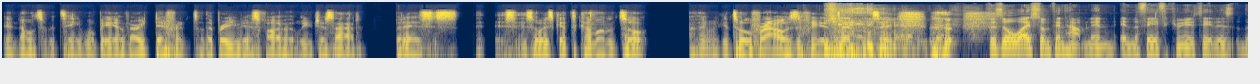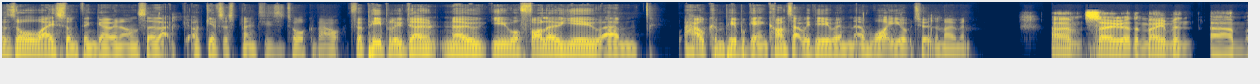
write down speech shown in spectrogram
in Ultimate Team will be a very different to the previous five that we've just had. But it's it's it's always good to come on and talk. I think we can talk for hours if we intend to. There's always something happening in the FIFA community. There's there's always something going on, so that gives us plenty to talk about. For people who don't know you or follow you, um, how can people get in contact with you, and, and what are you up to at the moment? Um, so at the moment, um,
